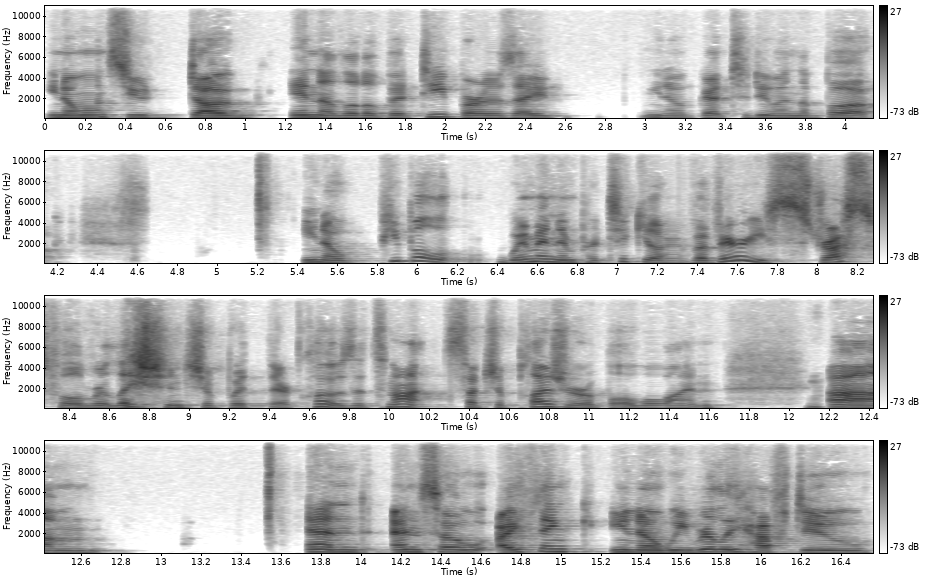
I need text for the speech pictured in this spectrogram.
you know, once you dug in a little bit deeper, as I, you know, get to do in the book, you know, people, women in particular, have a very stressful relationship with their clothes. It's not such a pleasurable one. Hmm. um, and and so I think you know we really have to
